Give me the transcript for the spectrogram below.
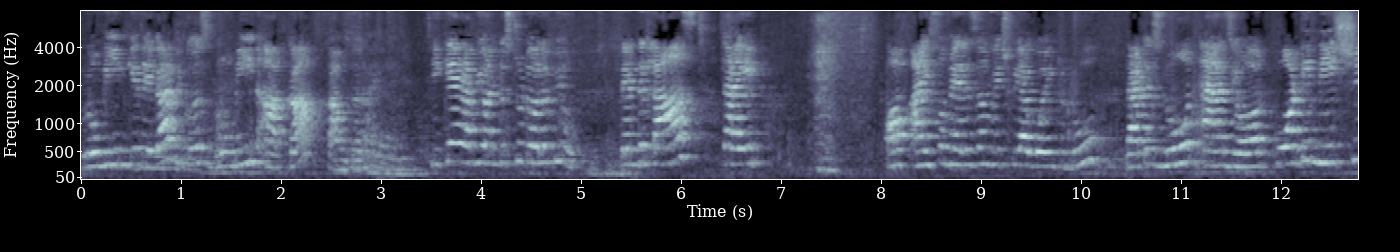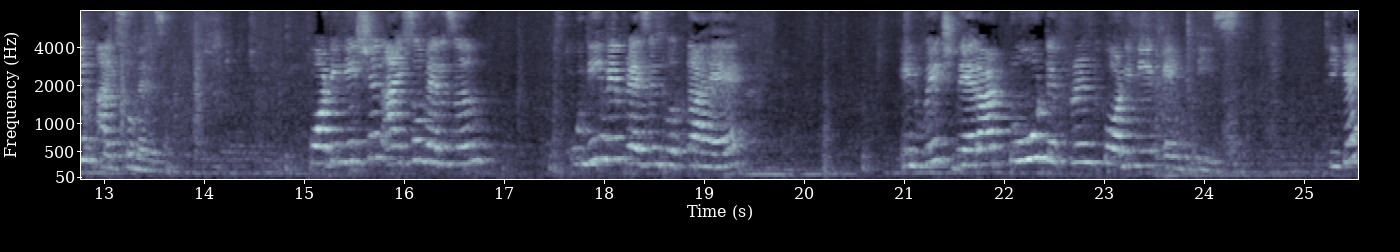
ब्रोमीन के देगा बिकॉज़ ब्रोमीन आपका काउंटर आयन है। ठीक है? Have you understood all of you then the last type of isomerism which we are going to do that is known as your coordination isomerism. Coordination isomerism उन्हीं में प्रेजेंट होता है in which there are two different coordinate entities. ठीक है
